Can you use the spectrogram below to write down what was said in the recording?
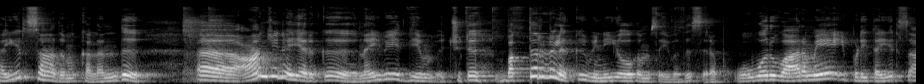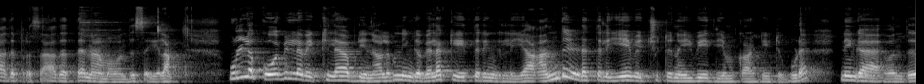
தயிர் சாதம் கலந்து ஆஞ்சநேயருக்கு நைவேத்தியம் வச்சுட்டு பக்தர்களுக்கு விநியோகம் செய்வது சிறப்பு. ஒவ்வொரு வாரமே இப்படி தயிர் சாத பிரசாதத்தை நாம் வந்து செய்யலாம். உள்ள கோவிலில் வைக்கல அப்படின்னாலும் நீங்கள் விளக்கேத்துறீங்க இல்லையா? அந்த இடத்துலையே வச்சுட்டு நைவேத்தியம் காட்டிட்டு கூட நீங்கள் வந்து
